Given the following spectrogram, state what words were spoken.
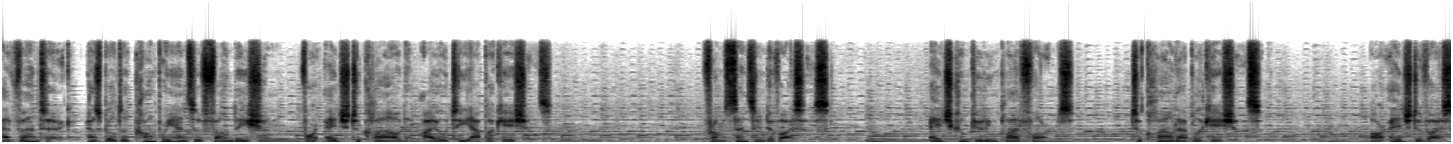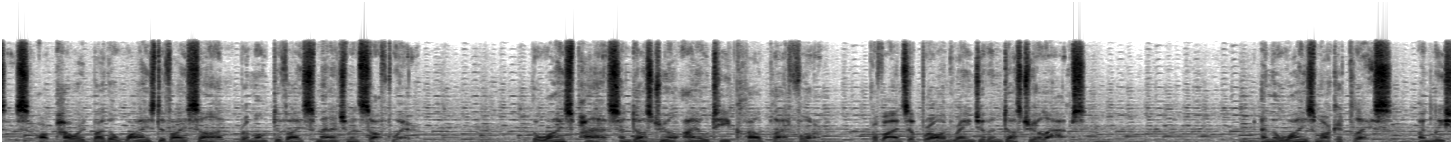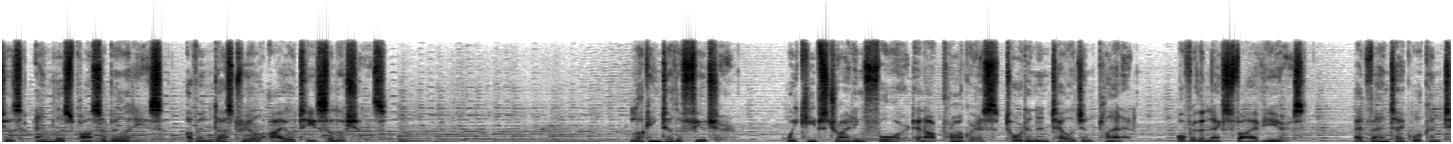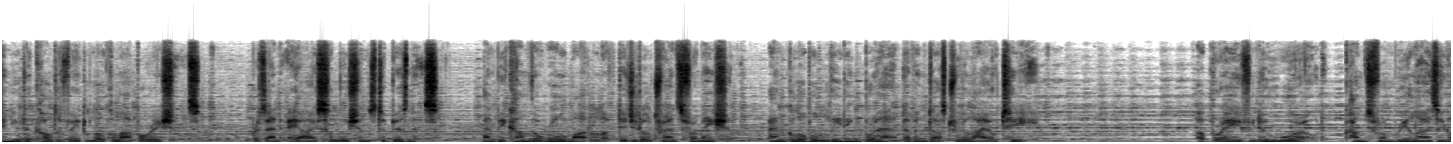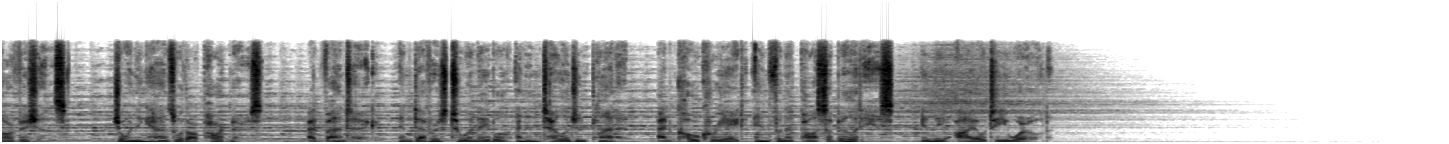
Advantech has built a comprehensive foundation for edge-to-cloud IoT applications. From sensing devices, edge computing platforms, to cloud applications, our edge devices are powered by the WISE DeviceOn remote device management software. The WISE PaaS Industrial IoT Cloud Platform provides a broad range of industrial apps and the WISE Marketplace unleashes endless possibilities of industrial IoT solutions. Looking to the future, we keep striding forward in our progress toward an intelligent planet. Over the next five years, Advantech will continue to cultivate local operations, present AI solutions to business, and become the role model of digital transformation and global leading brand of industrial IoT. A brave new world comes from realizing our visions. Joining hands with our partners, Advantech endeavors to enable an intelligent planet and co-create infinite possibilities in the IoT world.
